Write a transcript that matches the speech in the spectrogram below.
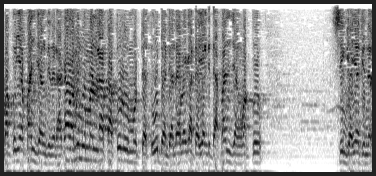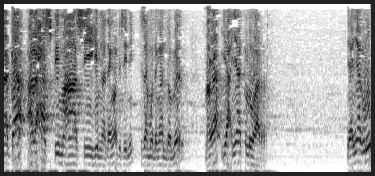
waktunya panjang di neraka. Wa minhum man la tatulu muddatu dan di antara mereka ada yang tidak panjang waktu singgahnya di neraka ala hasbi ma'asihim. Nah, tengok di sini disambung dengan domir, maka yaknya keluar. Yaknya kelu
